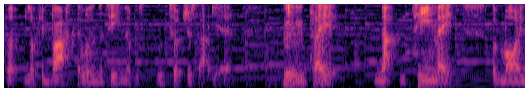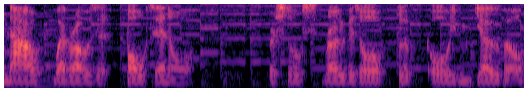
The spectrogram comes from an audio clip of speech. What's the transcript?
but looking back, there wasn't a team that was, would touch us that year. Mm. Even play teammates of mine now, whether I was at Bolton or Bristol Rovers or club or even Yeovil,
